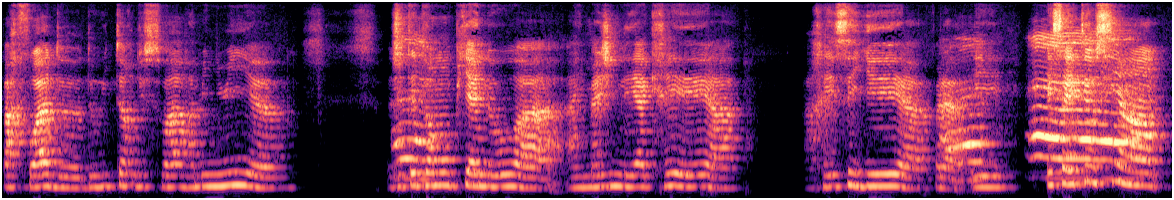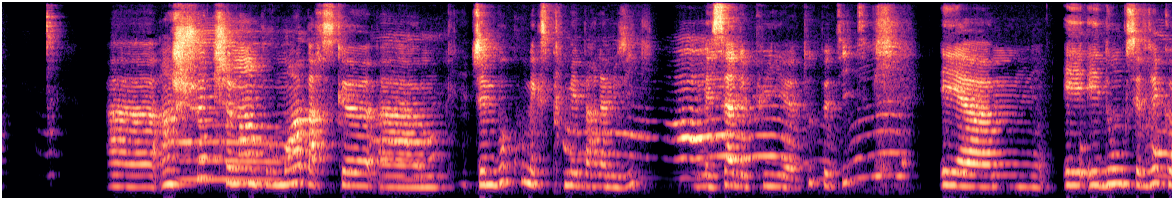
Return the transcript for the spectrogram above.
parfois, de, de 8 heures du soir à minuit, euh, j'étais devant mon piano à, imaginer, à créer, à, à réessayer. voilà. Et, et, ça a été aussi un, euh, un chouette chemin pour moi parce que j'aime beaucoup m'exprimer par la musique. Mais ça depuis toute petite. Et, et, et donc, c'est vrai que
